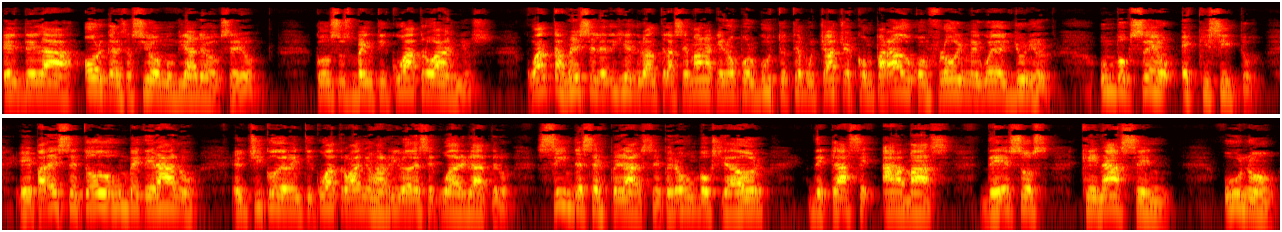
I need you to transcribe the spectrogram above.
el de la Organización Mundial de Boxeo. Con sus 24 años ¿Cuántas veces le dije durante la semana que no por gusto este muchacho es comparado con Floyd Mayweather Jr.? Un boxeo exquisito. Eh, parece todo un veterano, el chico de 24 años arriba de ese cuadrilátero, sin desesperarse, pero es un boxeador de clase A más, de esos que nacen uno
